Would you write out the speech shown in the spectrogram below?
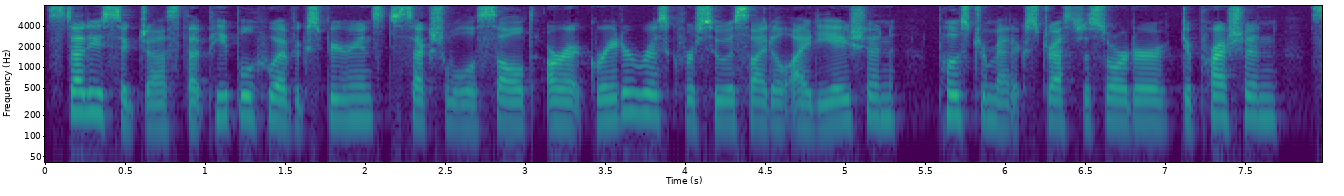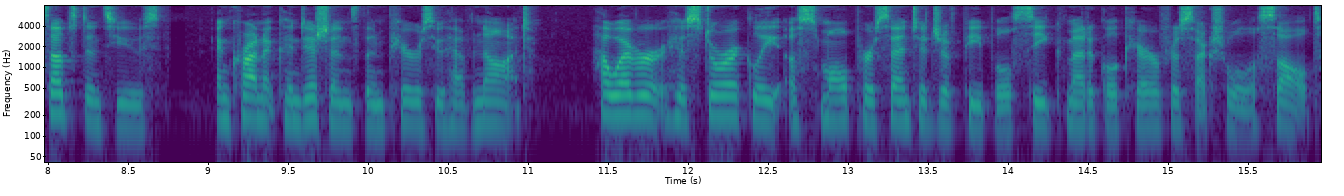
Studies suggest that people who have experienced sexual assault are at greater risk for suicidal ideation, post traumatic stress disorder, depression, substance use, and chronic conditions than peers who have not. However, historically, a small percentage of people seek medical care for sexual assault,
